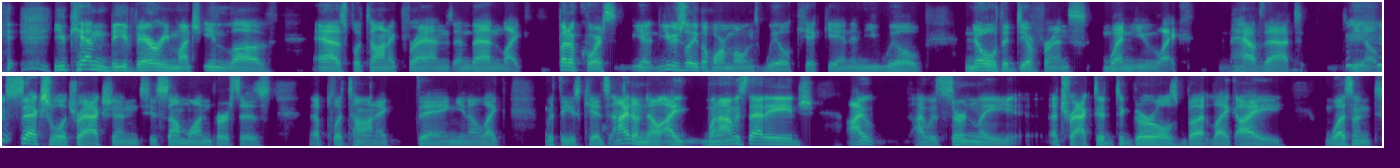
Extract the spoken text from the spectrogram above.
you can be very much in love as platonic friends and then like but of course, you know, usually the hormones will kick in and you will know the difference when you like have that, you know, sexual attraction to someone versus a platonic thing, you know, like with these kids. I don't know. I when I was that age, I I was certainly attracted to girls, but like I wasn't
